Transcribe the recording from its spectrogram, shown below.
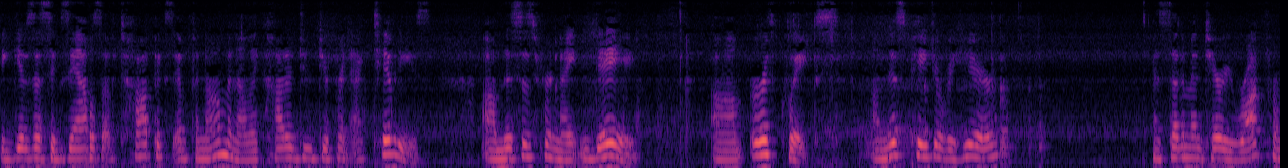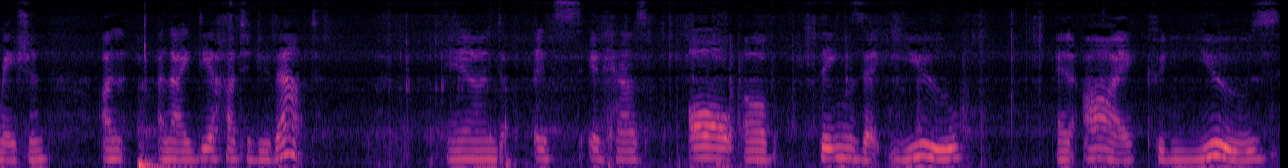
it gives us examples of topics and phenomena, like how to do different activities. Um, this is for night and day. Um, earthquakes. On this page over here, a sedimentary rock formation, an, an idea how to do that. And it's it has all of things that you and I could use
